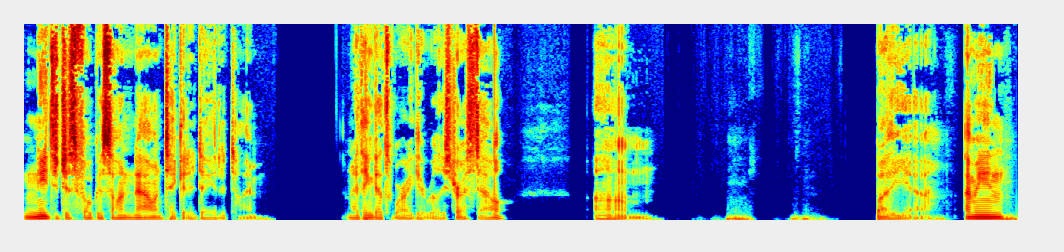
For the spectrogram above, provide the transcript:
need to just focus on now and take it a day at a time. And I think that's where I get really stressed out. Um, but yeah, I mean,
